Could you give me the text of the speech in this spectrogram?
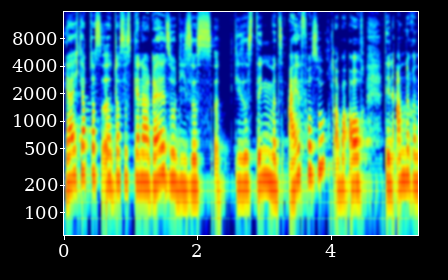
Ja, ich glaube, das, äh, das ist generell so dieses, äh, dieses Ding mit Eifersucht, aber auch den anderen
